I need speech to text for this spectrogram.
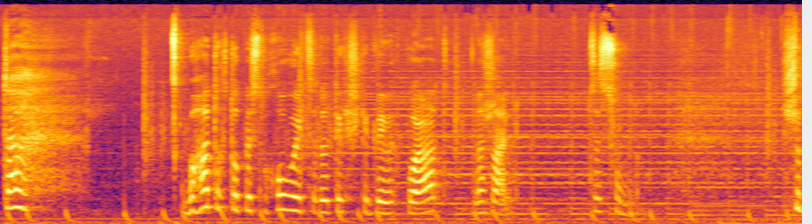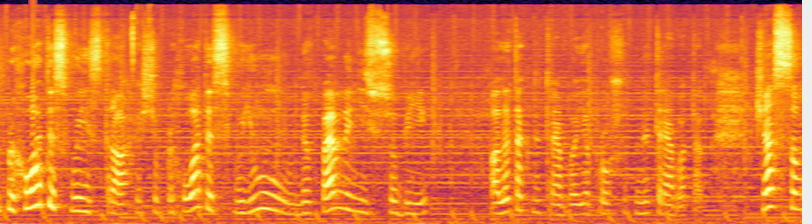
Та багато хто прислуховується до тих шкідливих порад, на жаль, це сумно. Щоб приховати свої страхи, щоб приховати свою невпевненість в собі. Але так не треба, я прошу, не треба так. Часом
